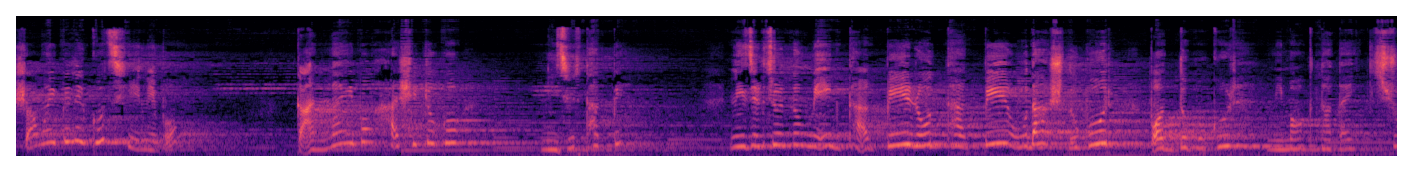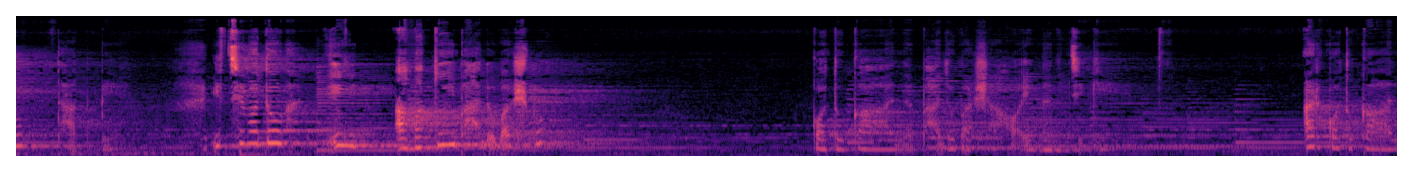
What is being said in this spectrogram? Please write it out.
সময় পেলে গুছিয়ে নেব। কান্না এবং হাসিটুকু নিজের থাকবে। নিজের জন্য মেঘ থাকবে, রোদ থাকবে, উদাস দুপুর, পদ্মপুকুর নিমগ্নতায় চুপ থাকবে। ইচ্ছে মতো এই আমাকেই ভালোবাসবো। কতকাল ভালোবাসা হয় না নিজেকে। আর কতকাল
